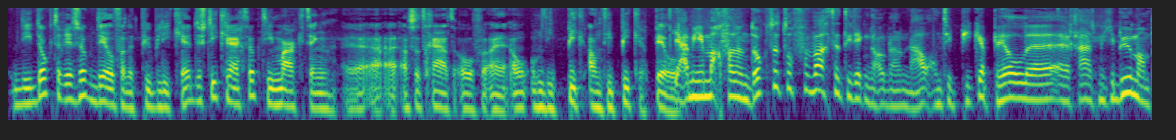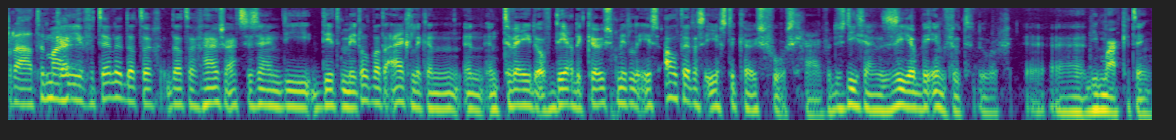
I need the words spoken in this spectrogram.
die dokter is ook deel van het publiek. Hè? Dus die krijgt ook die marketing uh, als het gaat over, uh, om die piek, anti-piekerpil. Ja, maar je mag van een dokter toch verwachten dat hij denkt... nou, nou, nou, anti-piekerpil, ga eens met je buurman praten. Maar... Kan je vertellen dat er, dat er huisartsen zijn die dit middel... wat eigenlijk een, een, een tweede of derde keusmiddel is... altijd als eerste keus voor voorschrijven. Dus die zijn zeer beïnvloed door uh, die marketing.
